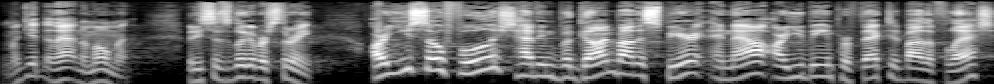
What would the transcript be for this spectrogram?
I'm going to get to that in a moment. But he says, look at verse 3. Are you so foolish, having begun by the Spirit, and now are you being perfected by the flesh?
